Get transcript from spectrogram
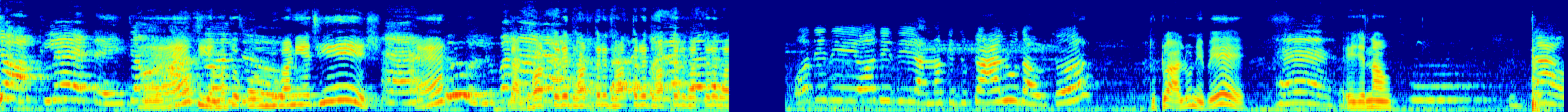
চকলেট এই হ্যাঁ তুই আমাকে উল্লু বানিয়েছিস হ্যাঁ, হ্যাঁ দা, ধর তোরে ধর তোরে ধর তোরে ধর তোরে ধর তোরে। ও দিদি ও দিদি আমাকে দুটো আলু দাও তো। দুটো আলু নেবে? হ্যাঁ। এই যে নাও। দাও।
